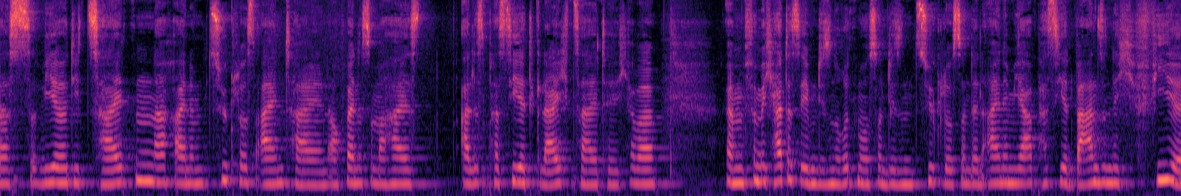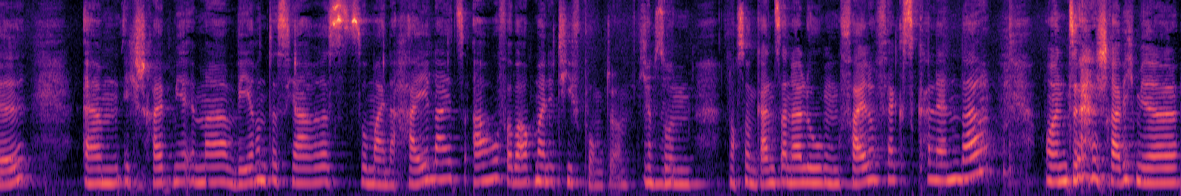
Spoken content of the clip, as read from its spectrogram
dass wir die Zeiten nach einem Zyklus einteilen, auch wenn es immer heißt, alles passiert gleichzeitig. Aber ähm, für mich hat es eben diesen Rhythmus und diesen Zyklus und in einem Jahr passiert wahnsinnig viel. Ähm, ich schreibe mir immer während des Jahres so meine Highlights auf, aber auch meine Tiefpunkte. Ich mhm. habe so einen, noch so einen ganz analogen Filofax-Kalender und äh, schreibe ich mir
